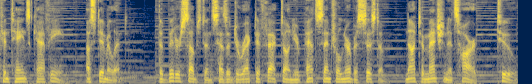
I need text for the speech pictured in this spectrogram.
contains caffeine, a stimulant. The bitter substance has a direct effect on your pet's central nervous system, not to mention its heart, too.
